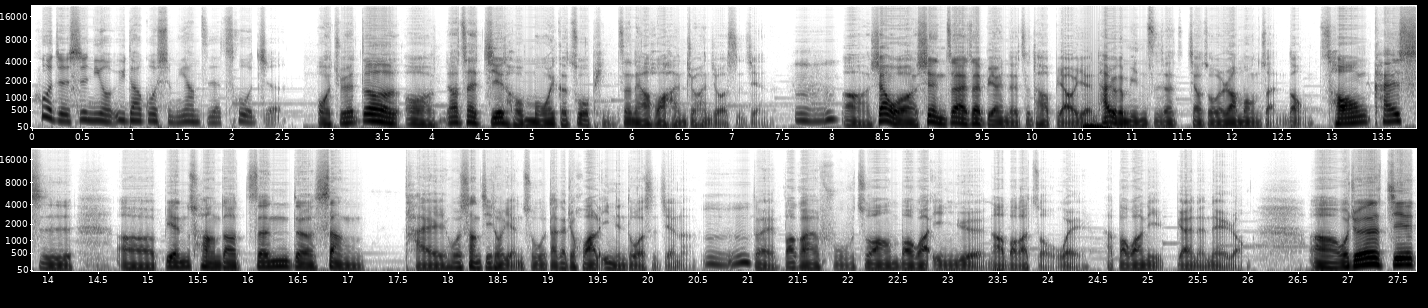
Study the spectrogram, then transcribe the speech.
或者是你有遇到过什么样子的挫折？我觉得哦，要在街头磨一个作品，真的要花很久很久的时间。嗯啊、呃，像我现在在表演的这套表演，它有个名字叫叫做《让梦转动》，从开始呃编创到真的上。台或上街头演出，大概就花了一年多的时间了。嗯嗯，对，包括服装，包括音乐，然后包括走位，还包括你表演的内容。呃，我觉得街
